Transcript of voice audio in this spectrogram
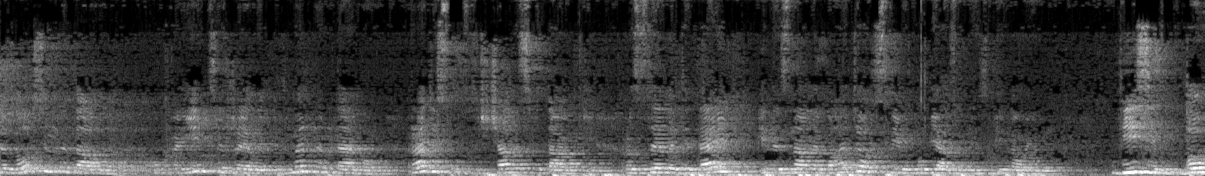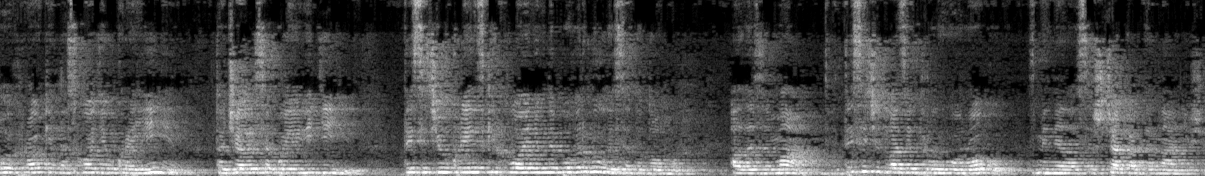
Ще зовсім недавно українці жили під мирним небом, радісно зустрічали світанки, ростили дітей і не знали багатьох слів, пов'язаних з війною. Вісім довгих років на сході України точилися бойові дії. Тисячі українських воїнів не повернулися додому. Але зима 2022 року змінилася ще кардинальніше.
